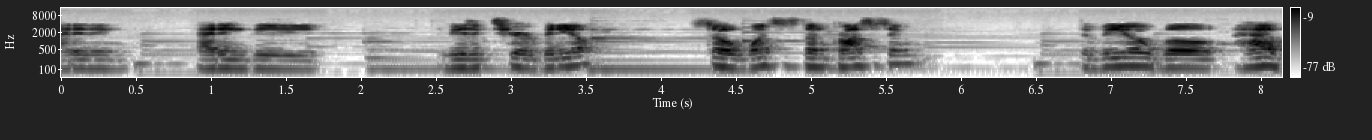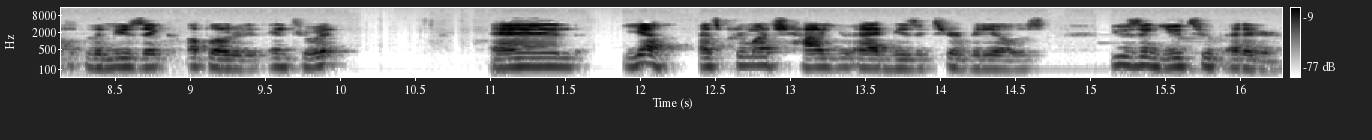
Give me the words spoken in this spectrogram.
editing adding the music to your video. So once it's done processing, the video will have the music uploaded into it. And yeah, that's pretty much how you add music to your videos using YouTube Editor.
